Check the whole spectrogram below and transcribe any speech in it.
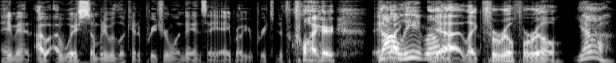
Hey man, I, I wish somebody would look at a preacher one day and say, "Hey, bro, you're preaching to the choir." And Golly, like, bro. Yeah, like for real, for real. Yeah.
